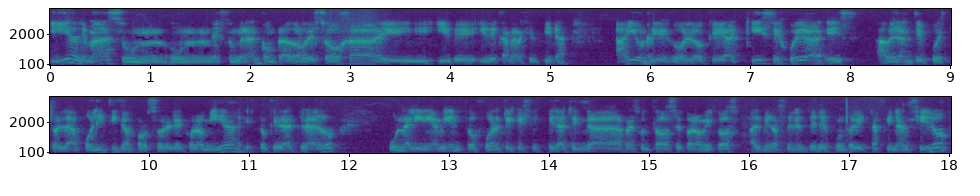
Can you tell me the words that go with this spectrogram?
y además un, es un gran comprador de soja y, de, carne argentina. Hay un riesgo, lo que aquí se juega es haber antepuesto la política por sobre la economía, esto queda claro, un alineamiento fuerte que se espera tenga resultados económicos, al menos desde el punto de vista financiero,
